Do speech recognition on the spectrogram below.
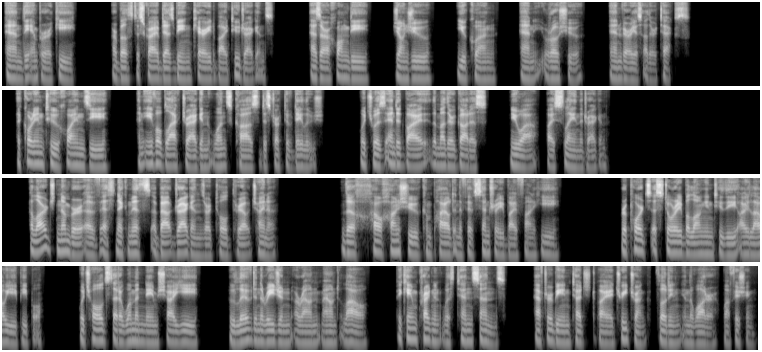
and the Emperor Qi are both described as being carried by two dragons, as are Huangdi, Zhongzhu, Yuqiang, and Roshu, and various other texts. According to Huanzi, an evil black dragon once caused a destructive deluge, which was ended by the mother goddess Nuwa by slaying the dragon. A large number of ethnic myths about dragons are told throughout China. The Houhanshu, compiled in the 5th century by Fan He, reports a story belonging to the Ailaoyi people, which holds that a woman named Shai Yi, who lived in the region around Mount Lao, became pregnant with ten sons after being touched by a tree trunk floating in the water while fishing.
